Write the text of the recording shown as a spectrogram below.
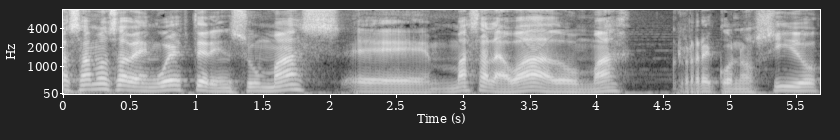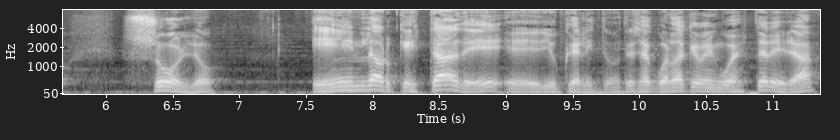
Pasamos a Ben Webster en su más, eh, más alabado, más reconocido solo en la orquesta de eh, Duke Ellington. Usted se acuerda que Ben Webster era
